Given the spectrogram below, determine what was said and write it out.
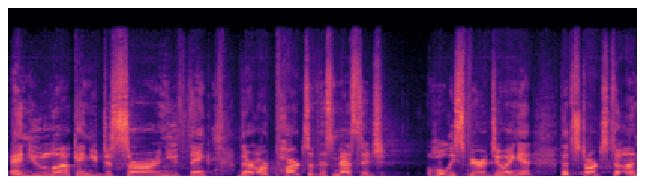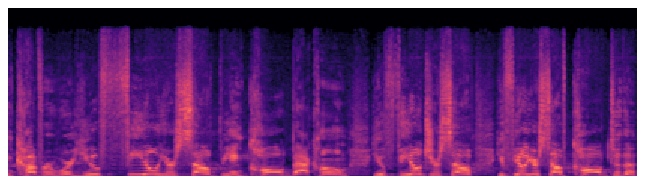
and you look and you discern and you think, there are parts of this message the Holy Spirit doing it, that starts to uncover where you feel yourself being called back home. You feel yourself, you feel yourself called to the,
